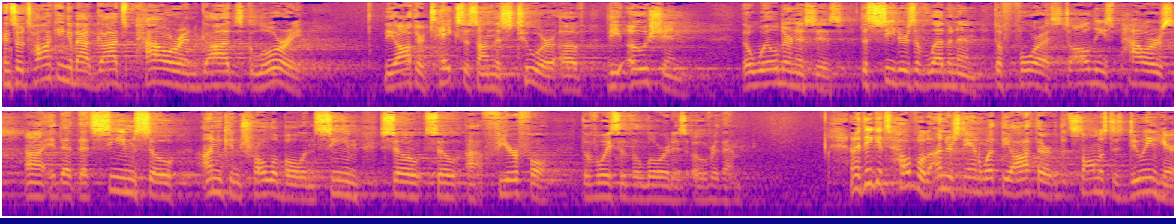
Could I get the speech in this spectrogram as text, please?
And so, talking about God's power and God's glory, the author takes us on this tour of the ocean, the wildernesses, the cedars of Lebanon, the forests, all these powers uh, that, that seem so uncontrollable and seem so, so uh, fearful. The voice of the Lord is over them. And I think it's helpful to understand what the author, the psalmist, is doing here.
